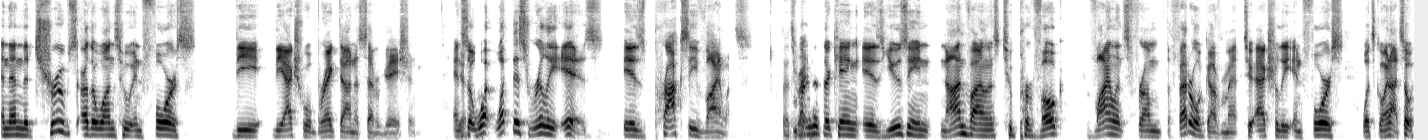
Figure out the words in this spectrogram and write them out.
and then the troops are the ones who enforce the the actual breakdown of segregation. And yeah. so what what this really is is proxy violence. That's Martin right. Martin Luther King is using nonviolence to provoke violence from the federal government to actually enforce what's going on. So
